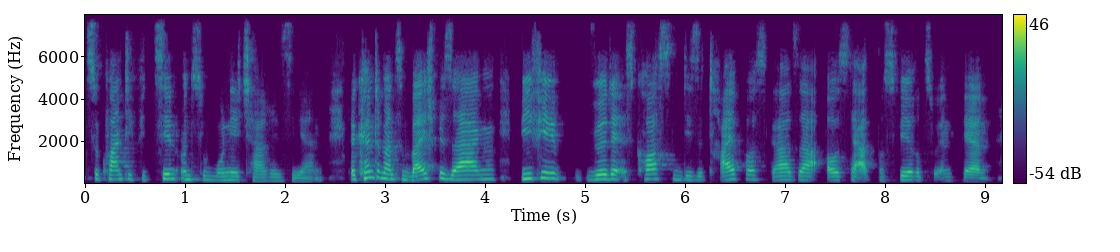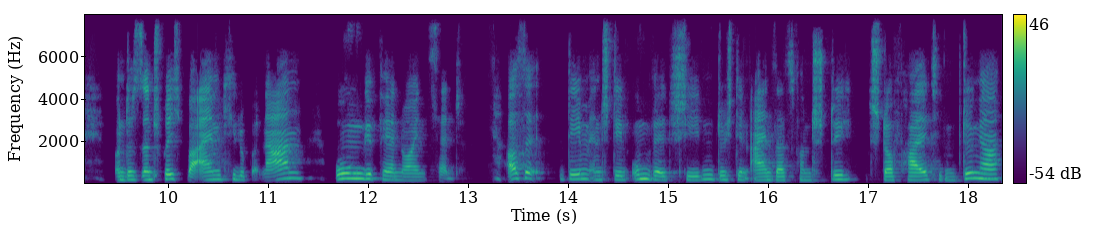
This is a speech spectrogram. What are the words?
zu quantifizieren und zu monetarisieren. Da könnte man zum Beispiel sagen, wie viel würde es kosten, diese Treibhausgase aus der Atmosphäre zu entfernen? Und das entspricht bei einem Kilo Bananen ungefähr neun Cent. Außerdem entstehen Umweltschäden durch den Einsatz von stickstoffhaltigem Dünger,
